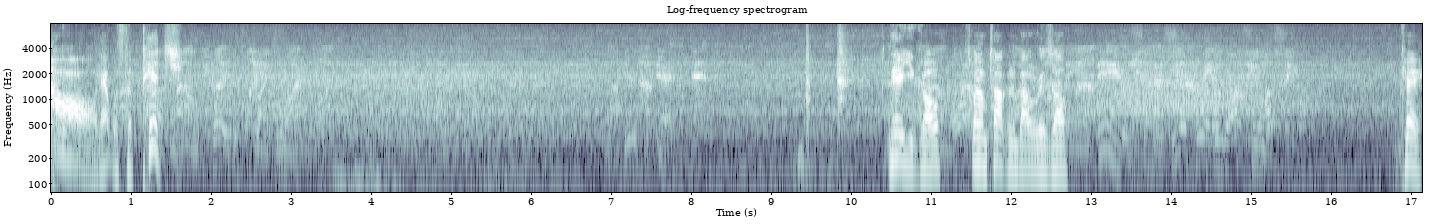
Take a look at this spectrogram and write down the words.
Oh, that was the pitch. There you go. That's what I'm talking about, Rizzo. Okay.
